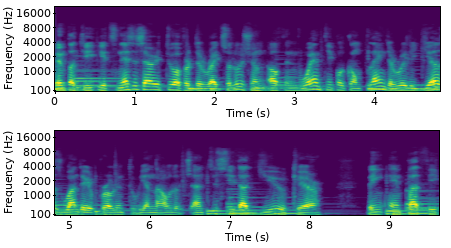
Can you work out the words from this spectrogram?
Empathy is necessary to offer the right solution. Often, when people complain, they really just want their problem to be acknowledged and to see that you care. Being empathic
